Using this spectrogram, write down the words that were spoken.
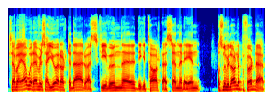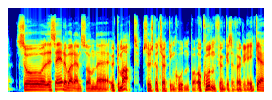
Så jeg bare ja, whatever, så jeg gjør alt det der, og jeg skriver under digitalt, og jeg sender det inn. Og så når vi lander på Førde, så, sier er det bare en sånn uh, automat som du skal trykke inn koden på. Og koden funker selvfølgelig ikke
